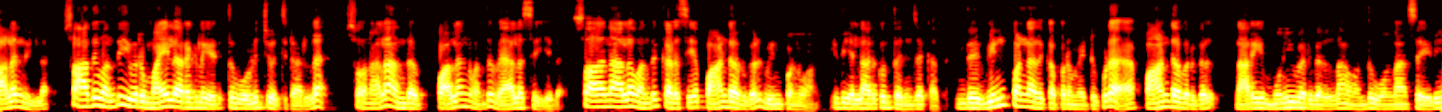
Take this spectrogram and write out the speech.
பலன் இல்லை. ஸோ அது வந்து இவர் மயில் அரகுல எடுத்து ஒழிச்சு வச்சுட்டார்ல. ஸோ அதனால் அந்த பலன் வந்து வேலை செய்யலை. ஸோ அதனால் வந்து கடைசியாக பாண்டவர்கள் வின் பண்ணுவாங்க. இது எல்லாருக்கும் தெரிஞ்ச கதை. இந்த வின் பண்ணதுக்கு அப்புறமேட்டு கூட பாண்டவர்கள் நிறைய முனிவர்கள்லாம் வந்து ஒன்றா சைடு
